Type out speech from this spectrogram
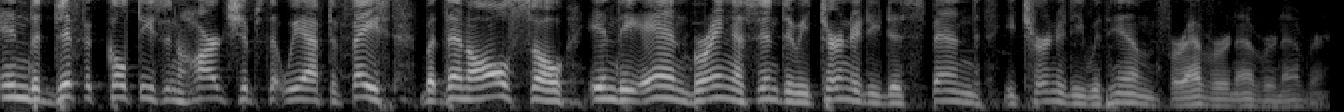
in the difficulties and hardships that we have to face, but then also in the end bring us into eternity to spend eternity with Him forever and ever and ever.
